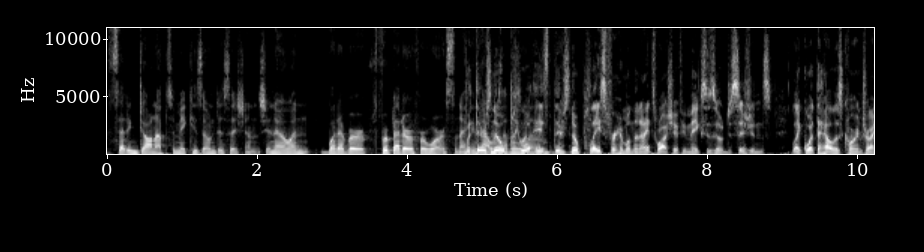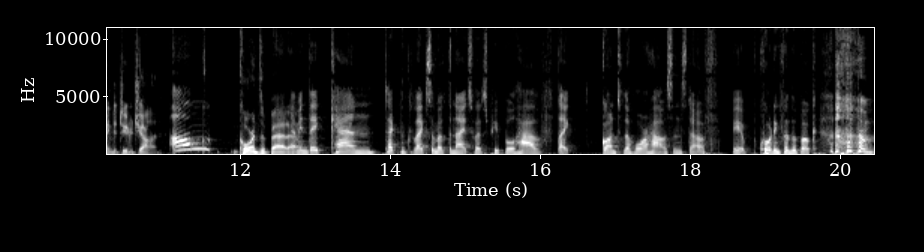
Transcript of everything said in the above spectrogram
setting John up to make his own decisions, you know, and whatever for better or for worse. And I But think there's that was no definitely pl- one of is, there's no place for him on the Night's Watch if he makes his own decisions. Like, what the hell is Qhorin trying to do to John? Um, Qhorin's a badass. I mean, they can technically, like some of the Night's Watch people have like gone to the whorehouse and stuff. Yeah, quoting from the book. Um,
